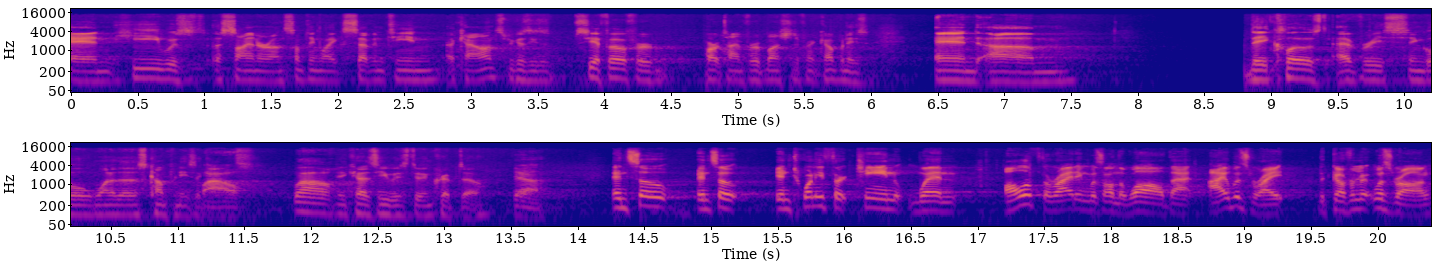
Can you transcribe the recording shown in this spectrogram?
and he was a signer on something like 17 accounts because he's a CFO for part time for a bunch of different companies, and um, they closed every single one of those companies' Wow. accounts. Wow. Because he was doing crypto. Yeah. And so, and so in 2013, when all of the writing was on the wall that I was right, the government was wrong,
